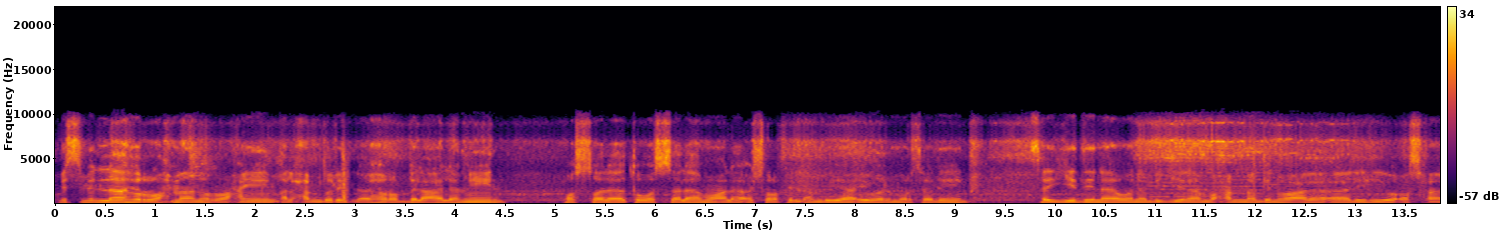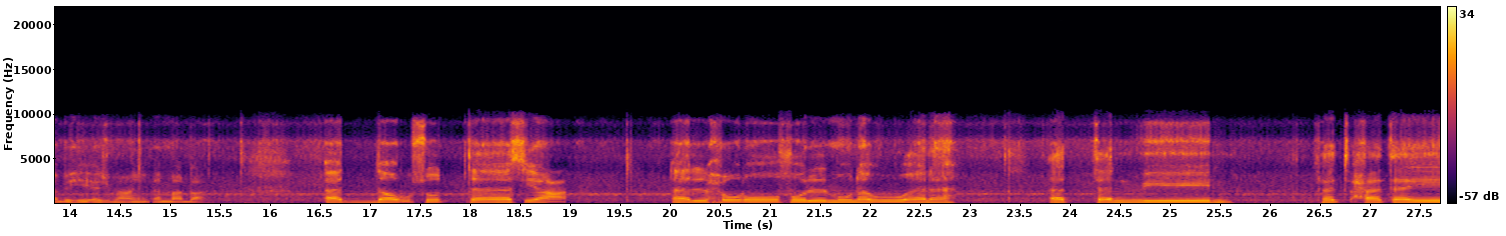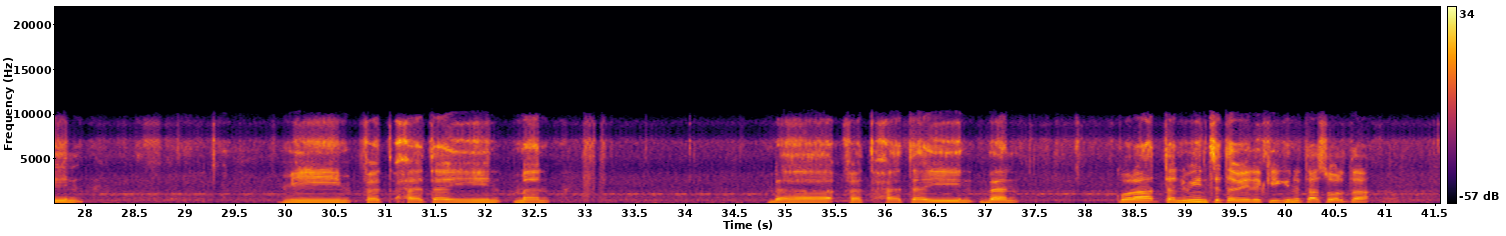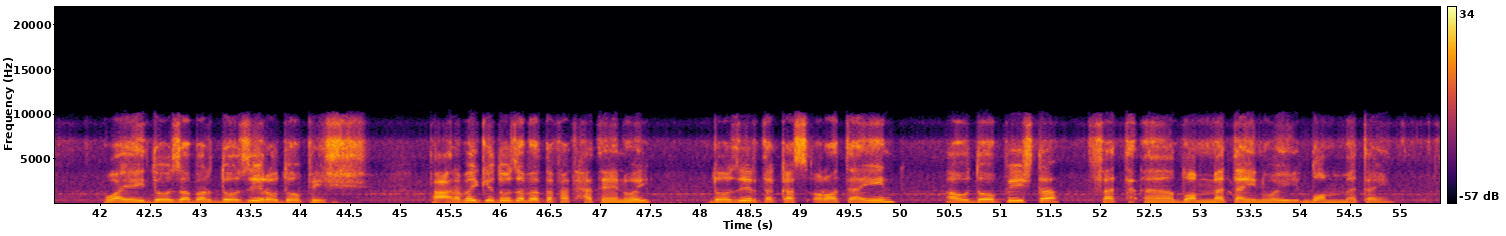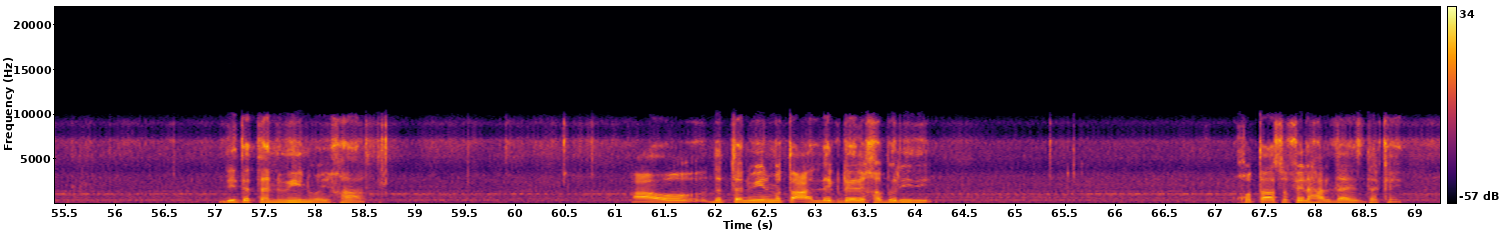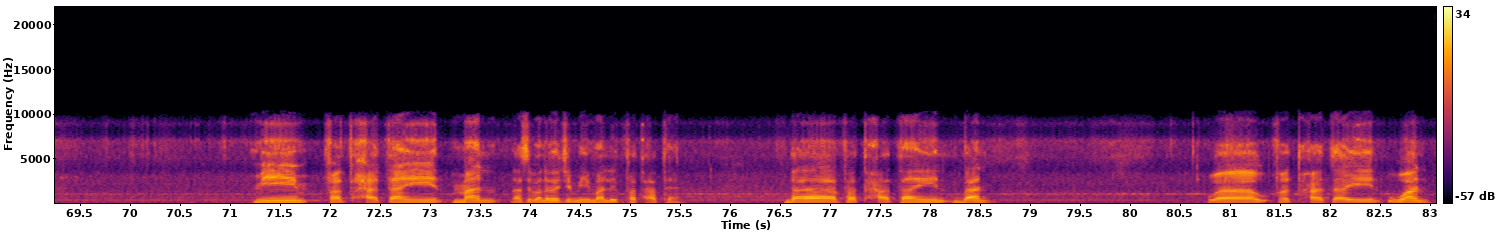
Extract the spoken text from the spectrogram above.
بسم الله الرحمن الرحيم. الحمد لله رب العالمين والصلاة والسلام على أشرف الأنبياء والمرسلين سيدنا ونبينا محمد وعلى آله وأصحابه أجمعين. أما بعد الدرس التاسع الحروف المنونة التنوين فتحتين. ميم فتحتين من باء فتحتين بن. ګورا تنوین څه ته ویل کیږي؟ نو تاسو ورته وایي دو زبر دو زیر او دو پیش. په عربی کې دو زبر ته فتحتين وای دو زیر ته کسرتين او دو پیش ته فتح ضمتين وای ضمتين دي ته تنوین وای ها آو د تنوین متعلق ډېر خبرې دي. خو تاسو فل حل دا زده کوي میم فتحتين من ناسب نه چې میم الف فتحتين با فتحتين بن. واو فتحتين ون.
